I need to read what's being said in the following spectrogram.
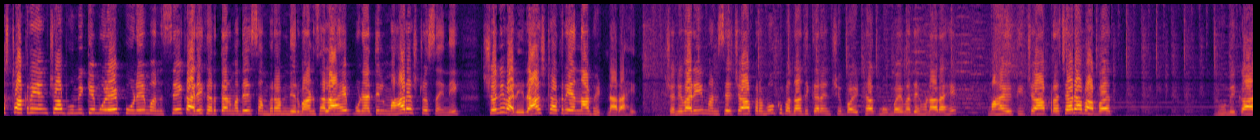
राज ठाकरे यांच्या भूमिकेमुळे पुणे मनसे कार्यकर्त्यांमध्ये संभ्रम निर्माण झाला आहे. पुण्यातील महाराष्ट्र सैनिक शनिवारी राज ठाकरे यांना भेटणार आहेत. शनिवारी मनसेच्या प्रमुख पदाधिकाऱ्यांची बैठक मुंबईमध्ये होणार आहे. महायुतीच्या प्रचाराबाबत भूमिका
